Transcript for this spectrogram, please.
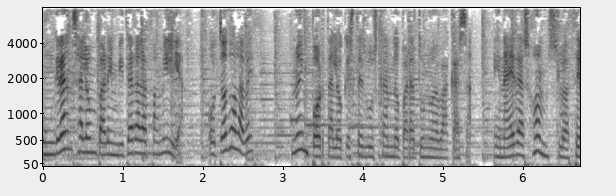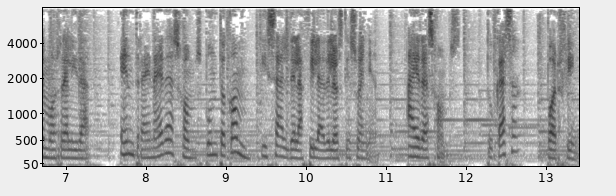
un gran salón para invitar a la familia o todo a la vez. No importa lo que estés buscando para tu nueva casa, en Aedas Homes lo hacemos realidad. Entra en aedashomes.com y sal de la fila de los que sueñan. Aedas Homes Tu casa, por fin.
